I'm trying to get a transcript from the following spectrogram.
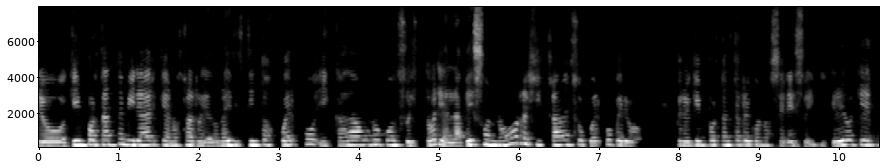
pero qué importante mirar que a nuestro alrededor hay distintos cuerpos y cada uno con su historia, la peso no registrada en su cuerpo, pero, pero qué importante reconocer eso. Y, creo que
